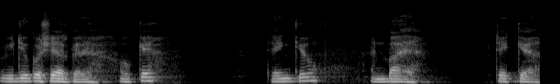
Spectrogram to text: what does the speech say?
वीडियो को शेयर करें okay thank you and bye take care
